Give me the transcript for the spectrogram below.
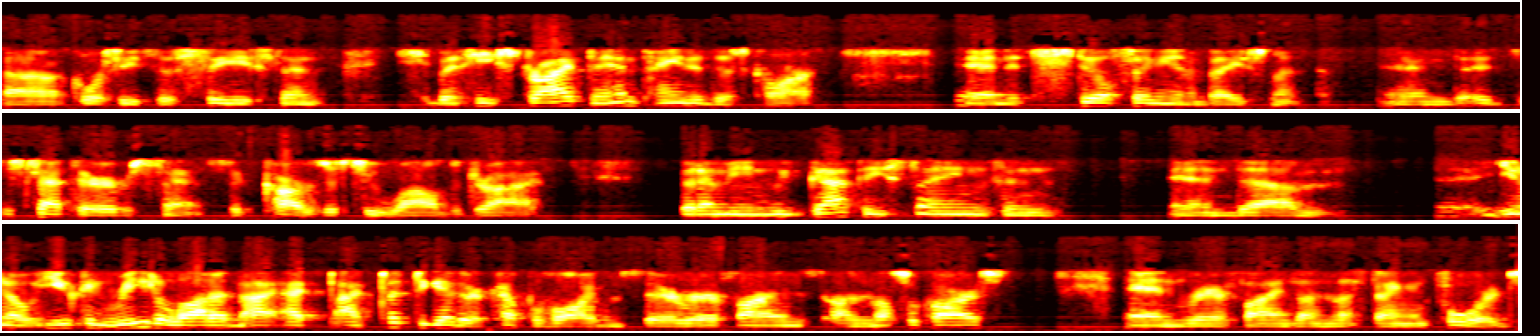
Uh, of course, he's deceased, and but he striped and painted this car, and it's still sitting in a basement. and it just sat there ever since. The car was just too wild to drive. But I mean, we've got these things, and and um, you know, you can read a lot of. I, I, I put together a couple volumes. There are rare finds on muscle cars, and rare finds on Mustang and Fords,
